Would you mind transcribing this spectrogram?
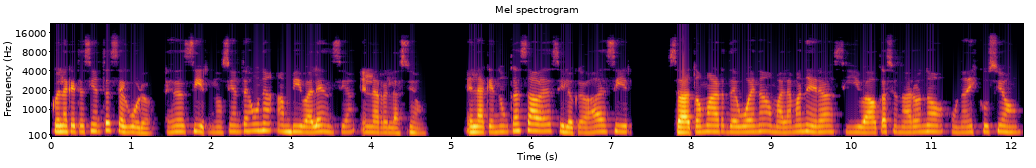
con la que te sientes seguro, es decir, no sientes una ambivalencia en la relación, en la que nunca sabes si lo que vas a decir se va a tomar de buena o mala manera, si va a ocasionar o no una discusión.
